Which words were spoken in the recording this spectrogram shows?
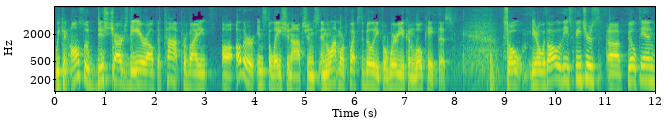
we can also discharge the air out the top, providing uh, other installation options and a lot more flexibility for where you can locate this. So, you know, with all of these features uh, built in,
